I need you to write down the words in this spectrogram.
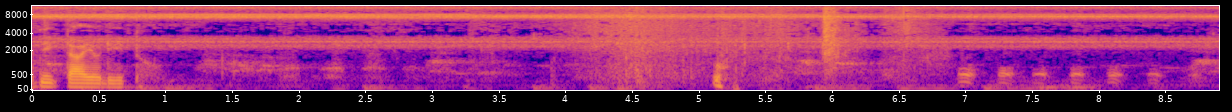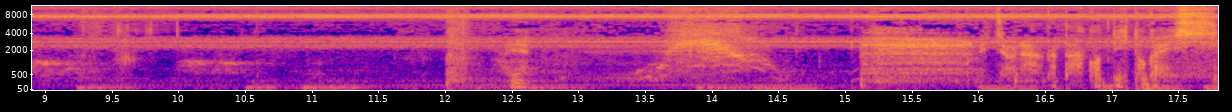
May naririnig tayo dito. Uh. Ayan. Medyo nakakatakot dito guys.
